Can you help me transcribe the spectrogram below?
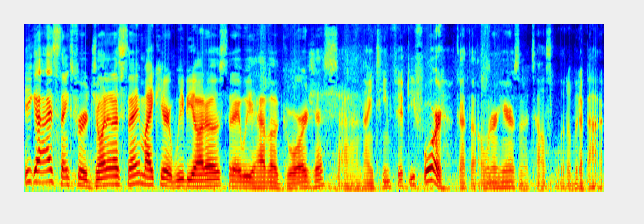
Hey guys, thanks for joining us today. Mike here at WeBe Autos. Today we have a gorgeous uh, 1950 Ford. Got the owner here. He's going to tell us a little bit about it.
